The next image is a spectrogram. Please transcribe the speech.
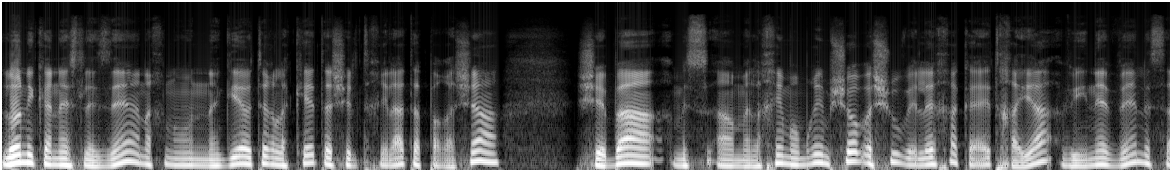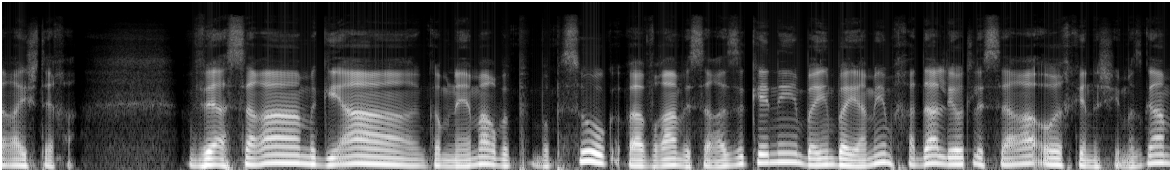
לא ניכנס לזה, אנחנו נגיע יותר לקטע של תחילת הפרשה, שבה המלאכים אומרים, שוב אשוב אליך כעת חיה, והנה בן לשרה אשתך. והשרה מגיעה, גם נאמר בפסוק, ואברהם ושרה זקנים, באים בימים, חדל להיות לשרה אורך כנשים. אז גם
